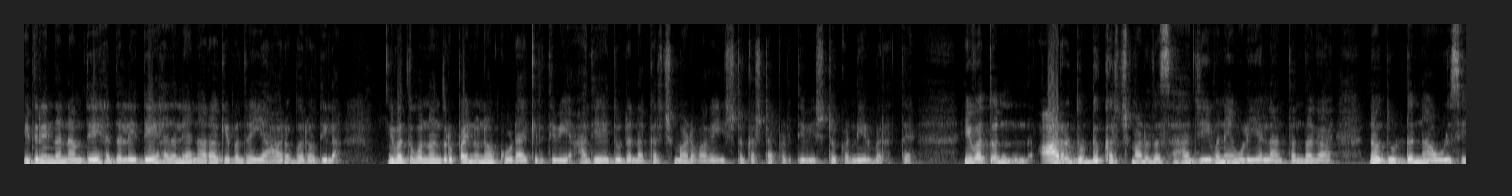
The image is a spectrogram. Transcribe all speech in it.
ಇದರಿಂದ ನಮ್ಮ ದೇಹದಲ್ಲಿ ದೇಹದಲ್ಲಿ ಅನಾರೋಗ್ಯ ಬಂದರೆ ಯಾರೂ ಬರೋದಿಲ್ಲ. ಇವತ್ತು ಒಂದೊಂದು ರೂಪಾಯಿನೂ ನಾವು ಕೂಡ ಹಾಕಿರ್ತೀವಿ. ಅದೇ ದುಡ್ಡನ್ನು ಖರ್ಚು ಮಾಡುವಾಗ ಎಷ್ಟು ಕಷ್ಟಪಡ್ತೀವಿ, ಎಷ್ಟು ಕಣ್ಣೀರು ಬರುತ್ತೆ. ಇವತ್ತು ಆರು ದುಡ್ಡು ಖರ್ಚು ಮಾಡಿದ್ರು ಸಹ ಜೀವನೇ ಉಳಿಯಲ್ಲ ಅಂತಂದಾಗ ನಾವು ದುಡ್ಡನ್ನು ಉಳಿಸಿ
